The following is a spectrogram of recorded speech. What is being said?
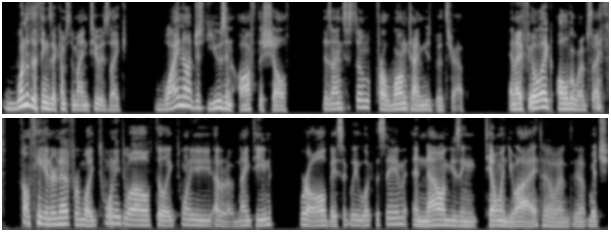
one of the things that comes to mind too is like why not just use an off the shelf design system for a long time use bootstrap and i feel like all the websites on the internet from like 2012 to like 20, I don't know, 19 were all basically look the same. And now I'm using Tailwind UI. Tailwind, yeah. Which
